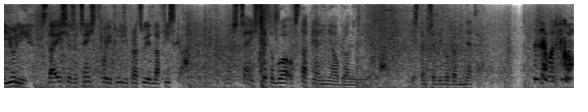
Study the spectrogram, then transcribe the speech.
Hej, Yuri. Zdaje się, że część twoich ludzi pracuje dla Fiska. Na szczęście to była ostatnia linia obrony Williego. Jestem przed jego gabinetem. Załatw go,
